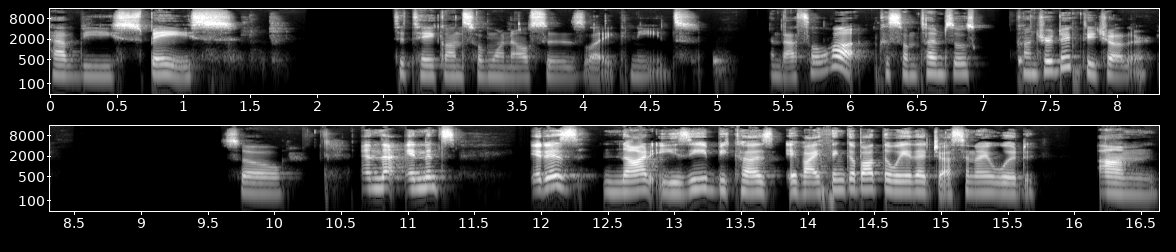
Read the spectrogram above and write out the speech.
have the space to take on someone else's like needs. And that's a lot because sometimes those contradict each other. So, and that and it's it is not easy because if I think about the way that Jess and I would um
